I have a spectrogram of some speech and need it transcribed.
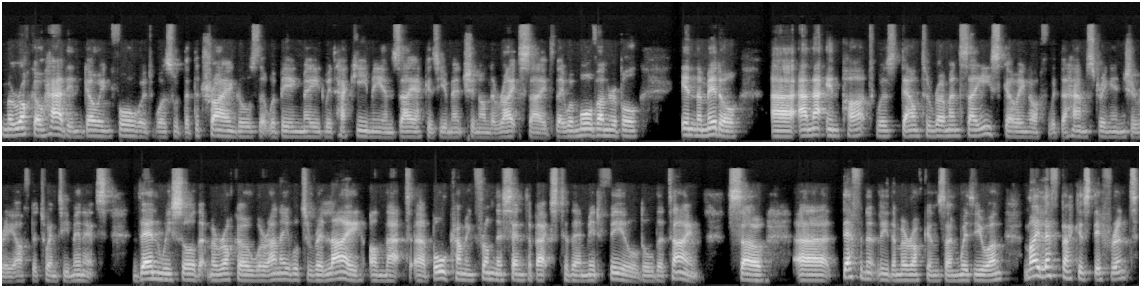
Morocco had in going forward was with the, the, triangles that were being made with Hakimi and Ziyech, as you mentioned, on the right side. They were more vulnerable in the middle. Uh, and that in part was down to Romain Saiss going off with the hamstring injury after 20 minutes. Then we saw that Morocco were unable to rely on that uh, ball coming from their centre backs to their midfield all the time. So uh, definitely the Moroccans, I'm with you on. My left back is different.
